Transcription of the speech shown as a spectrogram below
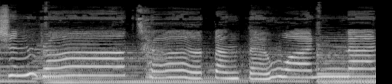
ฉันรักเธอตั้งแต่วันนั้น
